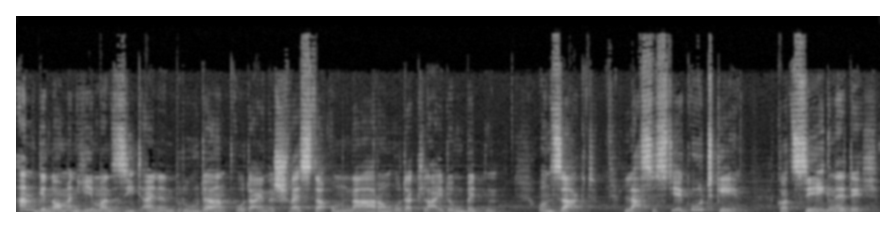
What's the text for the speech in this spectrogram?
Angenommen, jemand sieht einen Bruder oder eine Schwester um Nahrung oder Kleidung bitten und sagt, lass es dir gut gehen, Gott segne dich,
